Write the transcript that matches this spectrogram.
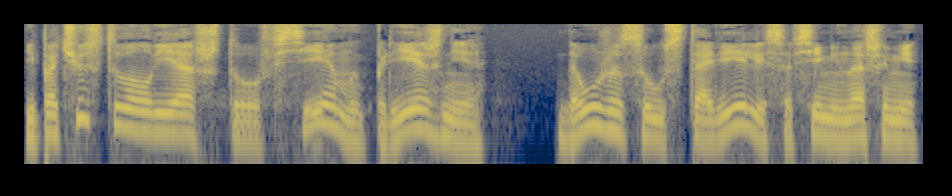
И почувствовал я, что все мы прежние до ужаса устарели со всеми нашими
